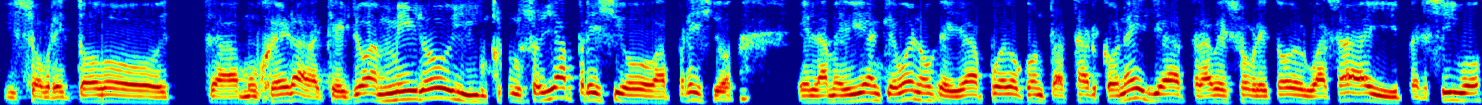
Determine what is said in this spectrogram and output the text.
y sobre todo mujer a la que yo admiro e incluso ya aprecio, aprecio en la medida en que, bueno, que ya puedo contactar con ella a través sobre todo del WhatsApp y percibo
